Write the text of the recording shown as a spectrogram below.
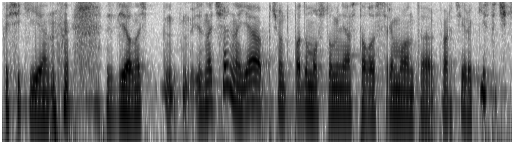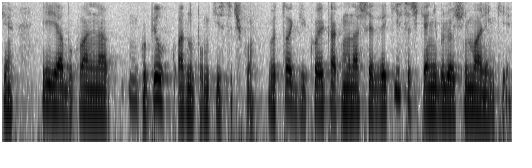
косяки я сделал. Значит, изначально я почему-то подумал, что у меня осталось с ремонта квартиры кисточки, и я буквально купил одну, по кисточку. В итоге кое-как мы нашли две кисточки, они были очень маленькие.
